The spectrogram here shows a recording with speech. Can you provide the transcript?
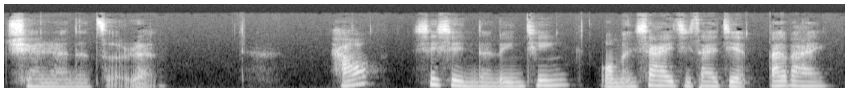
全然的责任。好，谢谢你的聆听，我们下一集再见，拜拜。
